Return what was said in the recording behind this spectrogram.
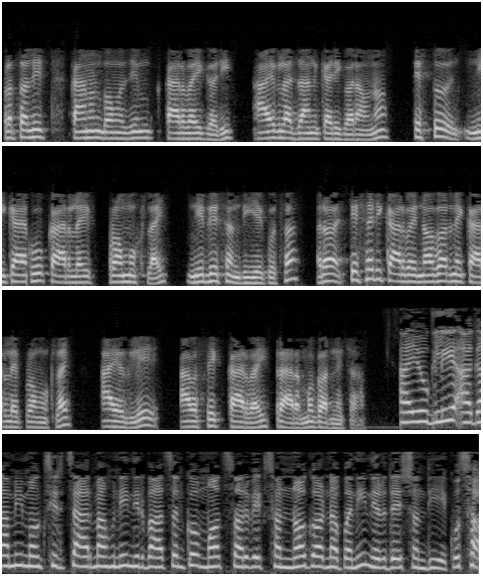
प्रचलित कानून बमोजिम कारवाही गरी आयोगलाई जानकारी गराउन त्यस्तो निकायको कार्यालय प्रमुखलाई निर्देशन दिएको छ र त्यसरी कारवाही नगर्ने कार्यालय प्रमुखलाई आयोगले आवश्यक कारवाही प्रारम्भ गर्नेछ। आयोगले आगामी मंगिर चारमा हुने निर्वाचनको मत सर्वेक्षण नगर्न पनि निर्देशन दिएको छ।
